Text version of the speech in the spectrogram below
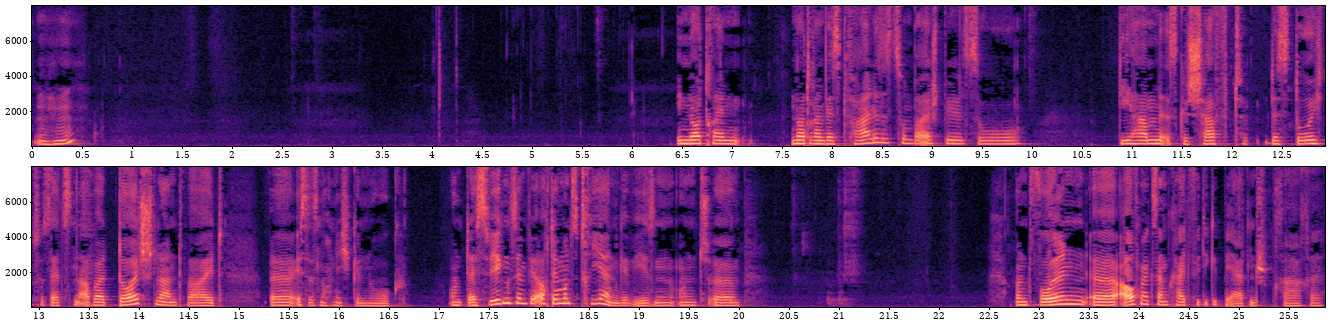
Mhm. In Nordrhein, Nordrhein-Westfalen ist es zum Beispiel so, die haben es geschafft, das durchzusetzen, aber deutschlandweit äh, ist es noch nicht genug. Und deswegen sind wir auch demonstrieren gewesen und äh, und wollen äh, Aufmerksamkeit für die Gebärdensprache.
